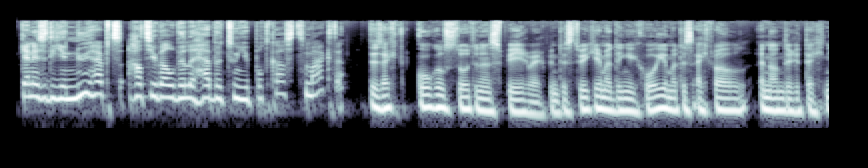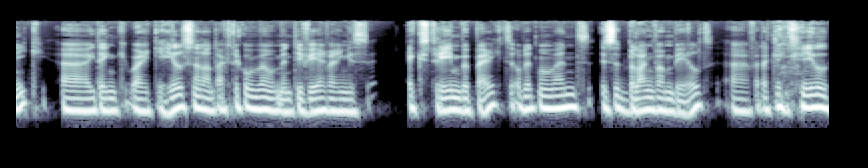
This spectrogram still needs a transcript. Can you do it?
kennis die je nu hebt, had je wel willen hebben toen je podcast maakte? Het is echt kogelstoten en speerwerpen. Het is twee keer met dingen gooien, maar het is echt wel een andere techniek. Eh, ik denk waar ik heel snel aan het achterkomen ben, want mijn tv-ervaring is extreem beperkt op dit moment, is het belang van beeld. Eh, dat klinkt heel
